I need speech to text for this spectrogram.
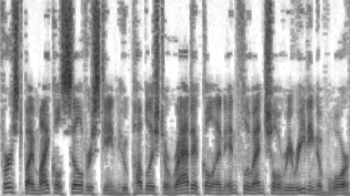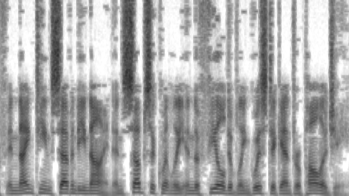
first by Michael Silverstein who published a radical and influential rereading of Worf in 1979 and subsequently in the field of linguistic anthropology.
